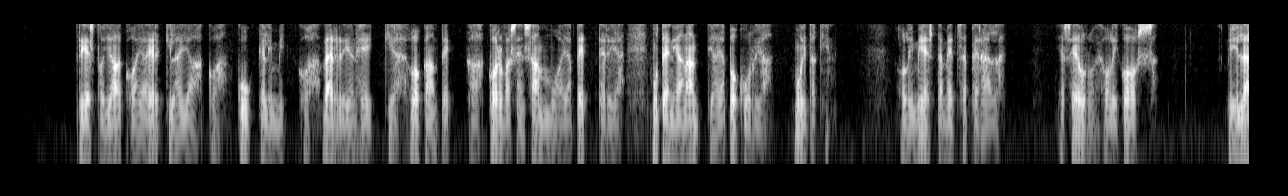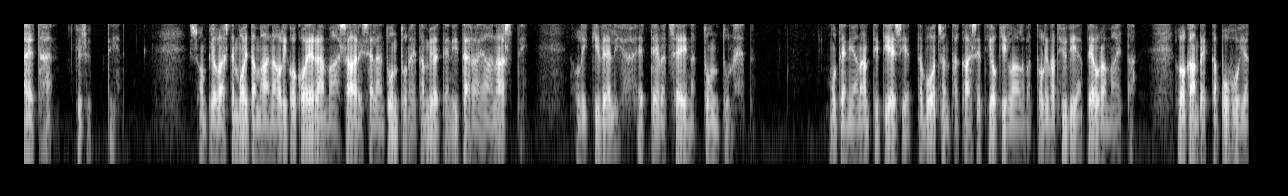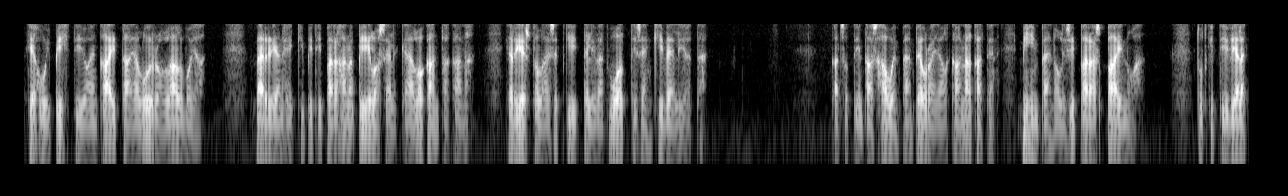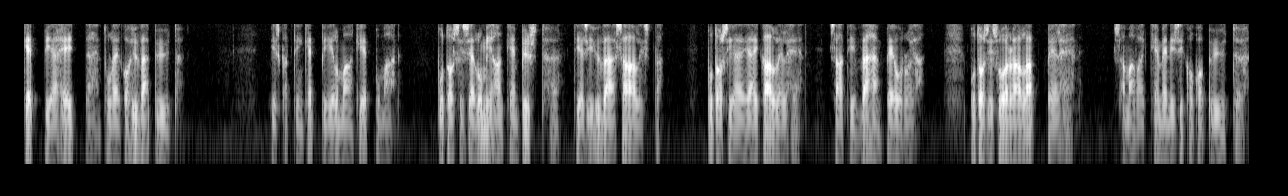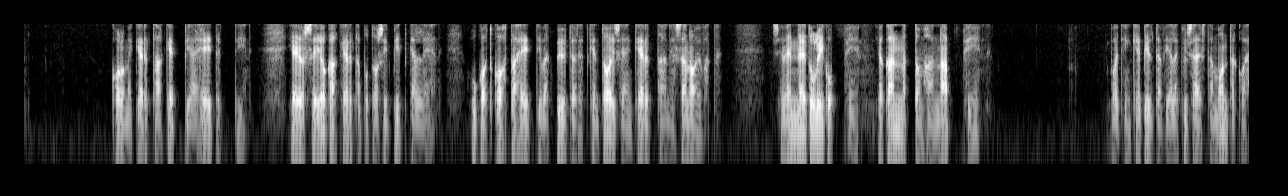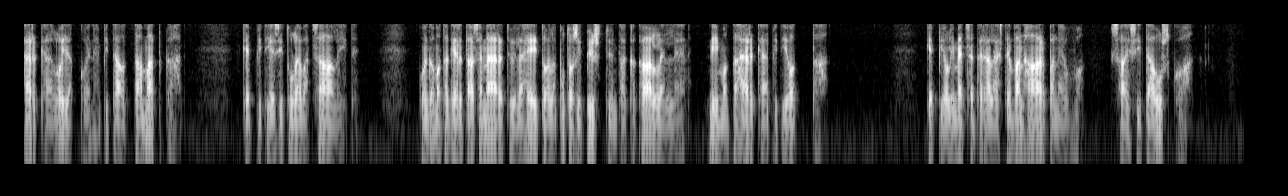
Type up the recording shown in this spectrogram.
Riesto Jaakoa ja Erkkilän Jaakoa, Kuukkelin Mikkoa, Värriön Heikkiä, Lokan Pekkaa, Korvasen Sammua ja Petteriä, Mutenian Anttia ja Pokuria, muitakin. Oli miestä metsäperällä ja seurue oli koossa. Mihin lähetään, kysyttiin. Sompiolaisten moitamaana oli koko erämaa saariselän tuntureita myöten itärajaan asti. Oli kiveliö, etteivät seinät tuntuneet. Mutenian Antti tiesi, että Vuotson takaiset jokilalvat olivat hyviä peuramaita. Lokanpekka puhui ja kehui Pihtijoen kaitaa ja luiron lalvoja. Värriön Heikki piti parhaana piiloselkää Lokan takana, ja riestolaiset kiittelivät Vuottisen kiveliötä – Katsottiin taas hauenpään peurajalkaa nakaten, mihin päin olisi paras painoa. Tutkittiin vielä keppiä heittäen, tuleeko hyvä pyytö. Viskattiin keppi ilmaan kieppumaan. Putosi se lumihankkeen pystöön, tiesi hyvää saalista. Putosia jäi kallelheen, saatiin vähän peuroja. Putosi suoraan lappeelheen, sama vaikkei menisi koko pyytöön. Kolme kertaa keppiä heitettiin – ja jos se joka kerta putosi pitkälleen, ukot kohta heittivät pyytöretken toiseen kertaan ja sanoivat, se menee tulikuppiin ja kannattomaan nappiin. Voitiin kepiltä vielä kysäistä montako härkää lojakkoineen pitää ottaa matkaan. Keppi tiesi tulevat saaliit. Kuinka monta kertaa se määrätyillä heitoilla putosi pystyyn taikka kallelleen, niin monta härkää piti ottaa. Keppi oli metsäperäläisten vanha arpaneuvo. Sai sitä uskoa.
